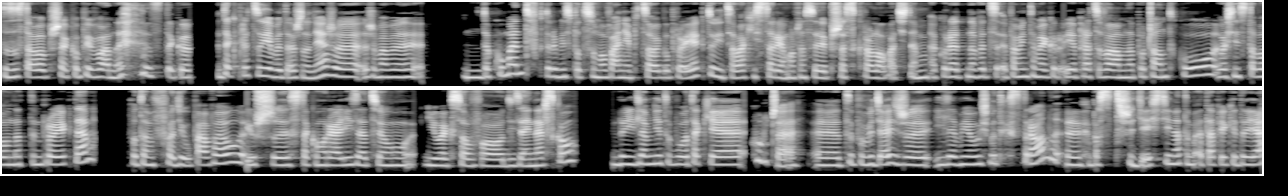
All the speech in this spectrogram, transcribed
to zostało przekopiowane z tego. Tak pracujemy też, no nie? Że, że mamy dokument, w którym jest podsumowanie całego projektu i cała historia, można sobie przeskrolować tam. Akurat nawet pamiętam, jak ja pracowałam na początku właśnie z tobą nad tym projektem. Potem wchodził Paweł już z taką realizacją UX-owo-designerską. No i dla mnie to było takie, kurczę, y, ty powiedziałaś, że ile miałyśmy tych stron? Y, chyba z 30 na tym etapie, kiedy ja,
